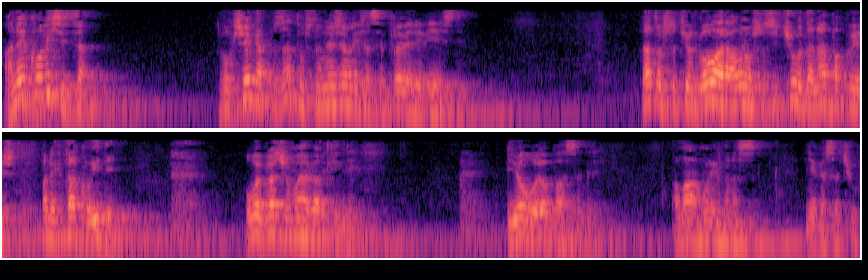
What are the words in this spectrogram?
A ne kolisica. Zbog čega? Zato što ne želiš da se provjeri vijesti. Zato što ti odgovara ono što si čuo da napakuješ, pa nek tako ide. Ovo je, braćo moja, veliki grijeh. I ovo je opasan grijeh. Allah molim da nas njega sačuva.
